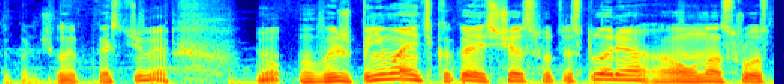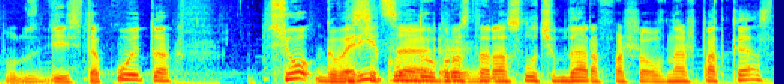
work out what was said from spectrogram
какой-нибудь человек в костюме, ну, вы же понимаете, какая сейчас вот история, а у нас рост вот здесь такой-то. Все говорится... Секунду, э, просто Расул Чебдаров вошел в наш подкаст,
